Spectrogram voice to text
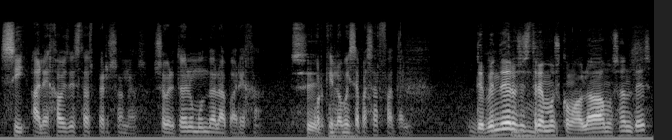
Sí, alejaos de estas personas, sobre todo en el mundo de la pareja, Sí. porque lo vais a pasar fatal. Depende de los extremos, como hablábamos antes.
